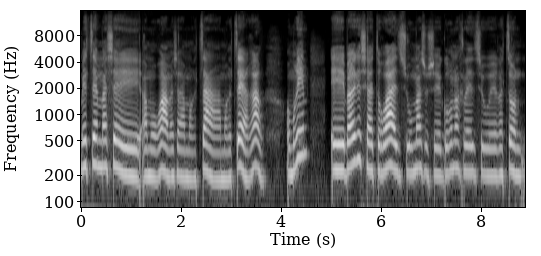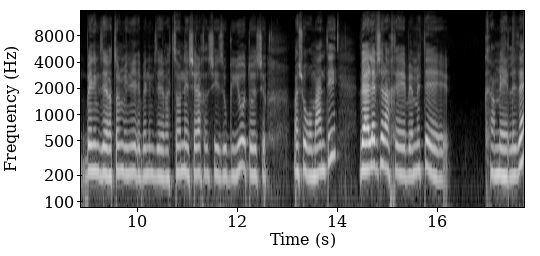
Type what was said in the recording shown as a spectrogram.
בעצם מה שהמורה, מה שהמרצה, המרצה, הרב, אומרים, אה, ברגע שאת רואה איזשהו משהו שגורם לך לאיזשהו אה, רצון, בין אם זה רצון מיני לבין אם זה רצון אה, שיהיה לך איזושהי זוגיות או איזשהו משהו רומנטי, והלב שלך אה, באמת אה, קמה לזה,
